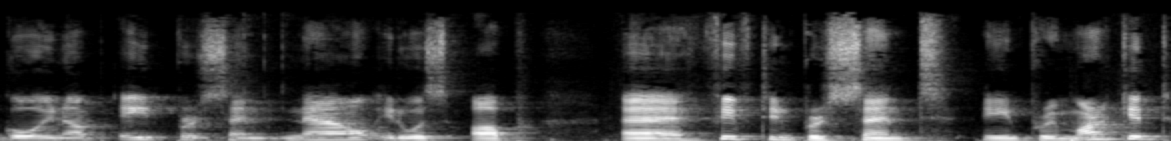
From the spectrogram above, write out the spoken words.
going up 8% now. It was up uh, 15% in pre market.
